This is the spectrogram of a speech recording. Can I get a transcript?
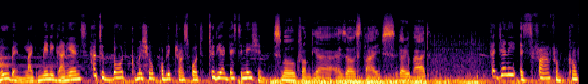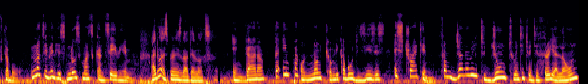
Ruben, like many Ghanaians, had to board commercial public transport to their destination. Smoke from their exhaust pipes, very bad. The journey is far from comfortable. Not even his nose mask can save him. I do experience that a lot. In Ghana, the impact on non communicable diseases is striking. From January to June 2023 alone,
